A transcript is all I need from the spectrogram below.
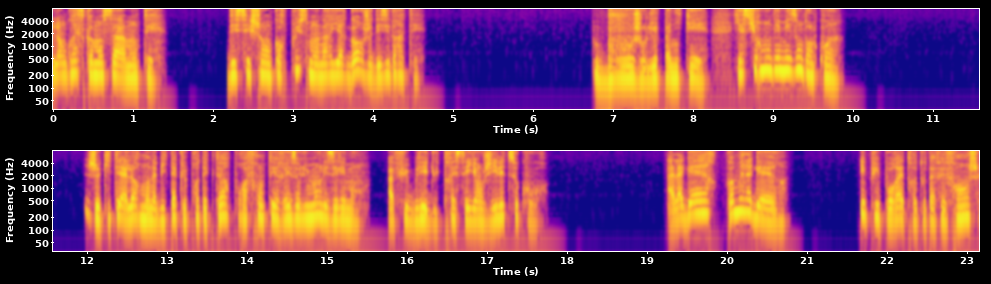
L'angoisse commença à monter, desséchant encore plus mon arrière-gorge déshydratée. Bouge au lieu de paniquer, il y a sûrement des maisons dans le coin. Je quittai alors mon habitacle protecteur pour affronter résolument les éléments, affublé du tressaillant gilet de secours. À la guerre comme à la guerre. Et puis pour être tout à fait franche,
